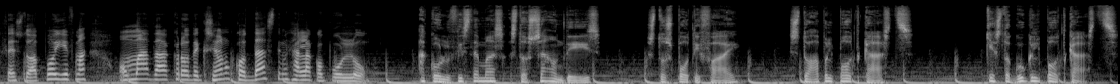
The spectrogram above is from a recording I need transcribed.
χθες το απόγευμα ομάδα ακροδεξιών κοντά στη Μιχαλακοπούλου. Ακολουθήστε μας στο Soundees, στο Spotify, στο Apple Podcasts και στο Google Podcasts.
